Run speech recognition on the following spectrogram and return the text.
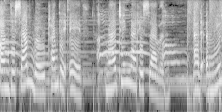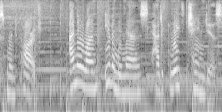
On December 28, 1997, at the amusement park, anyone, even the nuns, had great changes.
